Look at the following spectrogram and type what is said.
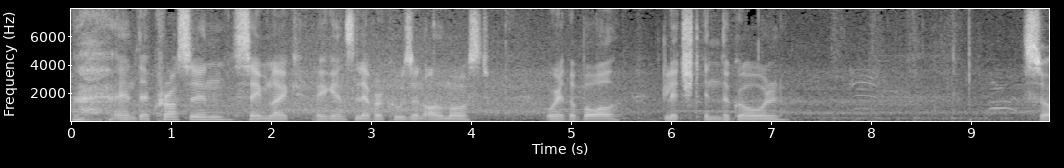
and the cross in, same like against Leverkusen almost, where the ball glitched in the goal. So,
